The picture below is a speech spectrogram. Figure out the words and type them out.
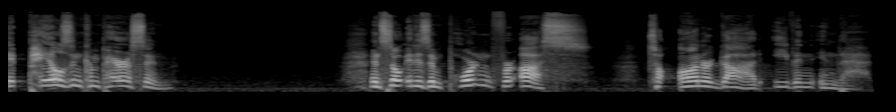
it pales in comparison. And so it is important for us to honor God even in that.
